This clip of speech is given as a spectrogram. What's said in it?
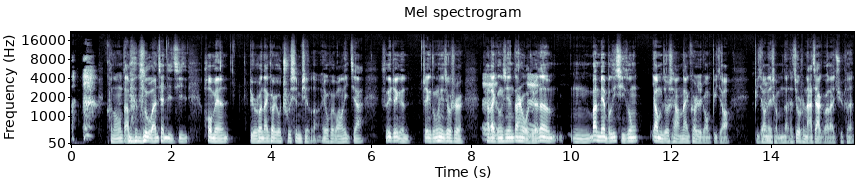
可能咱们录完前几期，后面比如说耐克又出新品了，又会往里加，所以这个这个东西就是它在更新。但是我觉得，嗯，万变不离其宗，要么就像耐克这种比较比较那什么的，它就是拿价格来区分。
